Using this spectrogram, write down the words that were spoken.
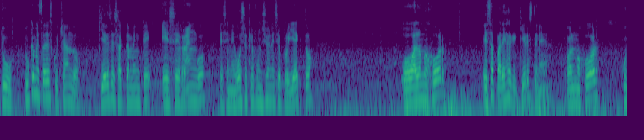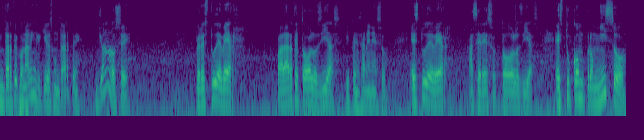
tú, tú que me estás escuchando, quieres exactamente ese rango, ese negocio que funcione, ese proyecto, o a lo mejor esa pareja que quieres tener, o a lo mejor juntarte con alguien que quieres juntarte. Yo no lo sé, pero es tu deber pararte todos los días y pensar en eso. Es tu deber hacer eso todos los días. Es tu compromiso.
